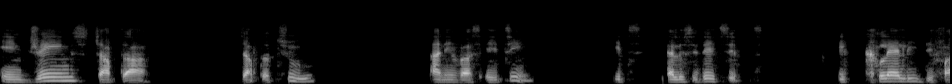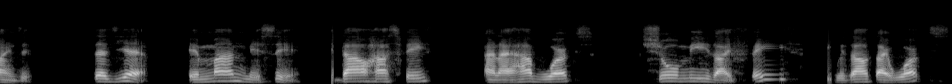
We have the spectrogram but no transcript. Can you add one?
In James chapter, chapter 2 and in verse 18, it elucidates it. It clearly defines it. it says, Yeah, a man may say, Thou hast faith, and I have works. Show me thy faith without thy works,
